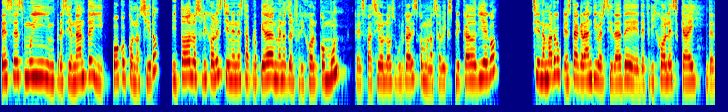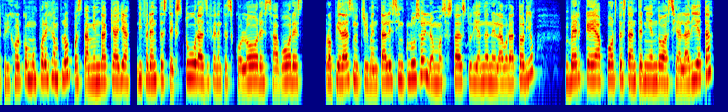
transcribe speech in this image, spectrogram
Ese es muy impresionante y poco conocido. Y todos los frijoles tienen esta propiedad, al menos del frijol común, que es Fasciolos vulgaris, como nos había explicado Diego. Sin embargo, esta gran diversidad de, frijoles que hay del frijol común, por ejemplo, pues también da que haya diferentes texturas, diferentes colores, sabores, propiedades nutrimentales incluso, y lo hemos estado estudiando en el laboratorio, ver qué aporte están teniendo hacia la dieta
